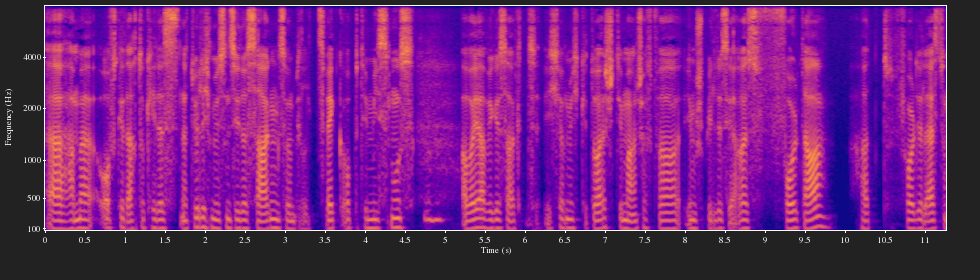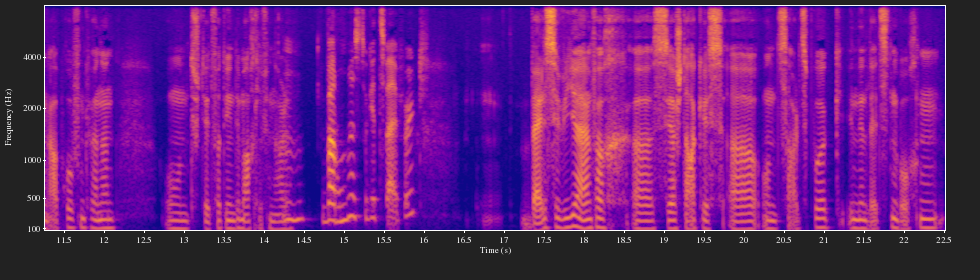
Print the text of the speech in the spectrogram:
äh, haben mir oft gedacht, okay, das natürlich müssen Sie das sagen, so ein bisschen Zweckoptimismus. Mhm. Aber ja, wie gesagt, ich habe mich getäuscht. Die Mannschaft war im Spiel des Jahres voll da, hat voll die Leistung abrufen können und steht verdient im Achtelfinale. Mhm. Warum hast du gezweifelt? weil Sevilla einfach äh, sehr stark ist äh, und Salzburg in den letzten Wochen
